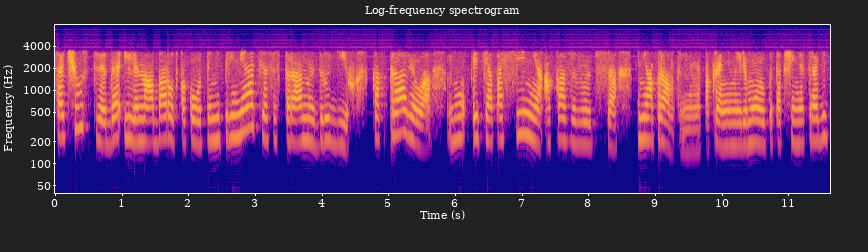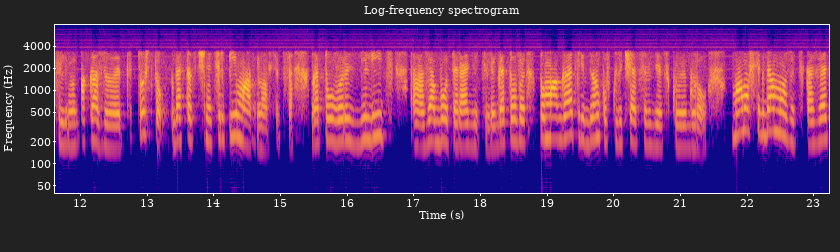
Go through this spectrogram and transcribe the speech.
сочувствия, да, или наоборот какого-то непринятия со стороны других, как правило, ну, эти опасения оказываются не неоправданными. По крайней мере, мой опыт общения с родителями показывает то, что достаточно терпимо относятся, готовы разделить э, заботы родителей, готовы помогать ребенку включаться в детскую игру. Мама всегда может сказать,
